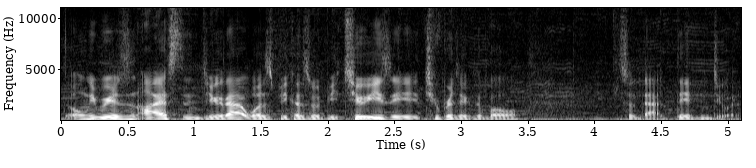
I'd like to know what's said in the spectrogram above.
the only reason IS didn't do that was because it would be too easy, too predictable, so that they didn't do it.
